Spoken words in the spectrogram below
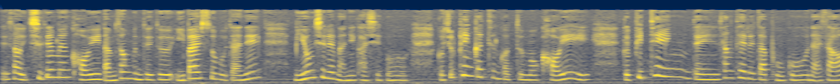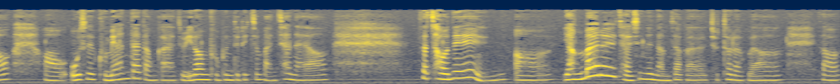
그래서 지금은 거의 남성분들도 이발소보다는 미용실을 많이 가시고 그 쇼핑 같은 것도 뭐 거의 그 피팅된 상태를 다 보고 나서 어, 옷을 구매한다던가 좀 이런 부분들이 좀 많잖아요. 그래서 저는 어, 양말을 잘 신는 남자가 좋더라고요. 그래서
